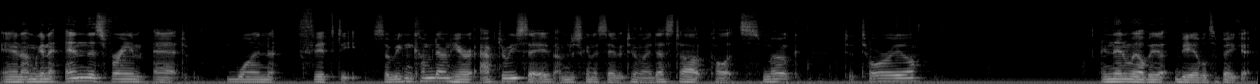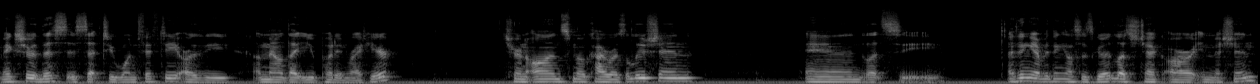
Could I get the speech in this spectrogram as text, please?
And I'm going to end this frame at 150. So we can come down here after we save. I'm just going to save it to my desktop, call it smoke tutorial. And then we'll be, be able to bake it. Make sure this is set to 150 or the amount that you put in right here. Turn on smoke high resolution. And let's see. I think everything else is good. Let's check our emission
